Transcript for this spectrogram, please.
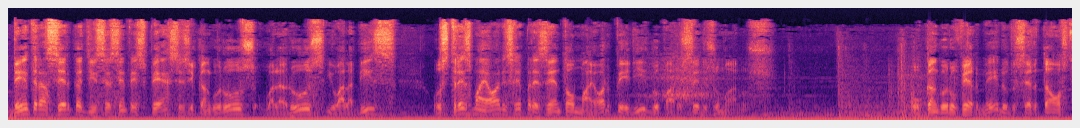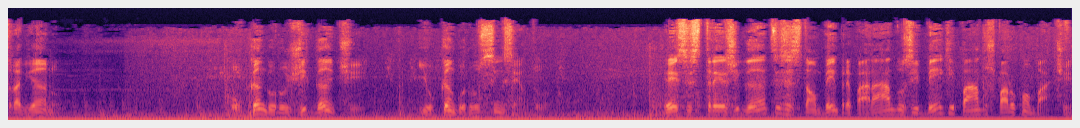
Dentre as cerca de 60 espécies de cangurus, walarus e wallabies, os três maiores representam o maior perigo para os seres humanos. O canguru vermelho do sertão australiano, o canguru gigante e o canguru cinzento. Esses três gigantes estão bem preparados e bem equipados para o combate.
